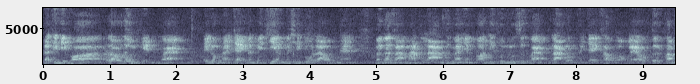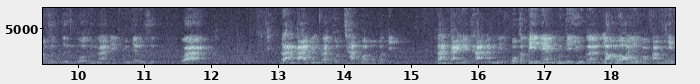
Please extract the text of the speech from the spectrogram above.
แล้วทีนี้พอเราเริ่มเห็นว่าไอ้ลมหายใจมันไม่เที่ยงไม่ใช่ตัวเรานะมันก็สามารถลามขึ้นมาอย่างตอนที่คุณรู้สึกว่าลากลมหายใจเข้าออกแล้ว เกิดความรู้สึกตื่นตัวขึ้นมาเนี่ยคุณจะรู้สึกว่าร่างกายมันปรากฏชัดกว่าปกติ ร่างกายในท่านั่งเนี่ยปกติเนี่ยคุณจะอยู่กับล่องลอยอยู่กับความคิด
